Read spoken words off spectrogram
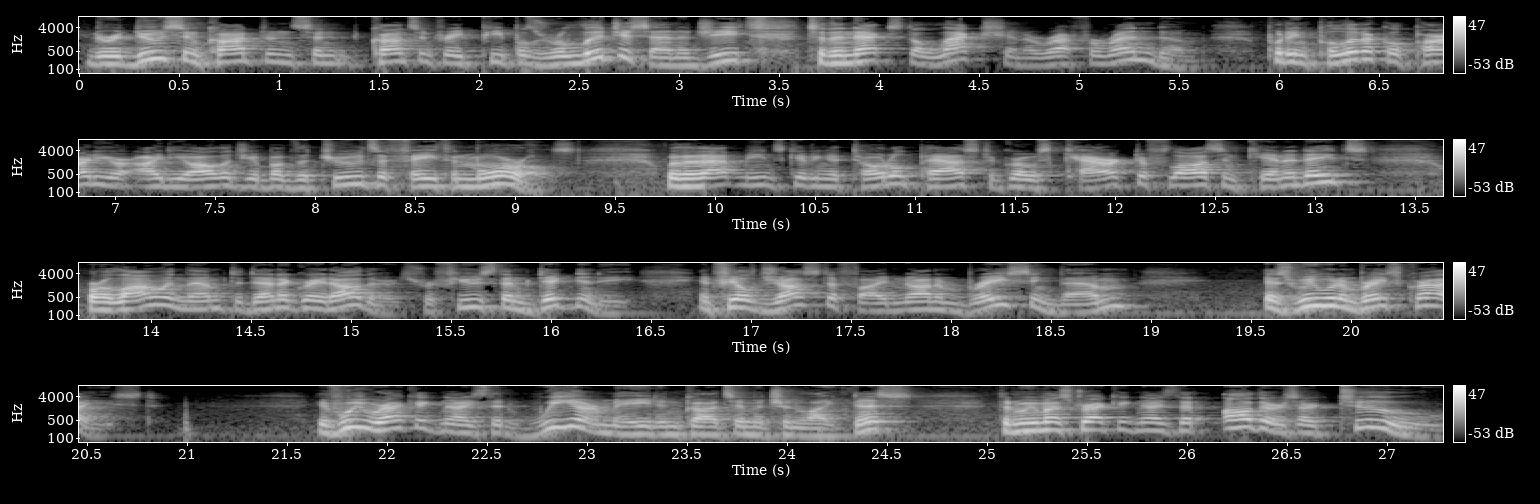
and to reduce and concentrate people's religious energy to the next election, a referendum, putting political party or ideology above the truths of faith and morals. Whether that means giving a total pass to gross character flaws in candidates or allowing them to denigrate others, refuse them dignity, and feel justified not embracing them as we would embrace Christ. If we recognize that we are made in God's image and likeness, then we must recognize that others are too.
